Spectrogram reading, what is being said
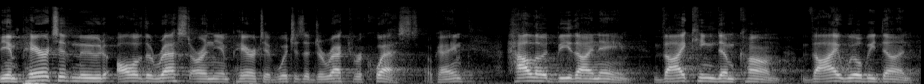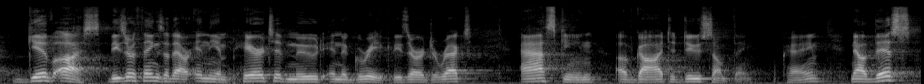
The imperative mood, all of the rest are in the imperative, which is a direct request, okay? Hallowed be thy name, thy kingdom come, thy will be done. Give us. These are things that are in the imperative mood in the Greek. These are a direct asking of God to do something, okay? Now, this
